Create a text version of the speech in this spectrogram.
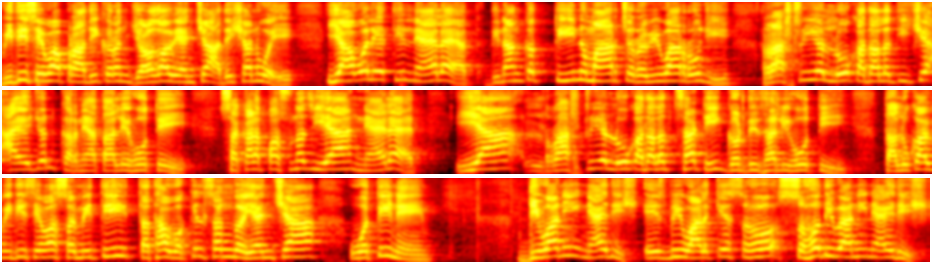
विधी सेवा प्राधिकरण जळगाव यांच्या आदेशान्वये यावल येथील न्यायालयात दिनांक तीन मार्च रविवार रोजी राष्ट्रीय लोक अदालतीचे आयोजन करण्यात आले होते. सकाळपासूनच या न्यायालयात या राष्ट्रीय लोक अदालतसाठी गर्दी झाली होती. तालुका विधी सेवा समिती तथा वकील संघ यांच्या वतीने दिवाणी न्यायाधीश एस बी वाळकेसह सहदिवाणी न्यायाधीश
